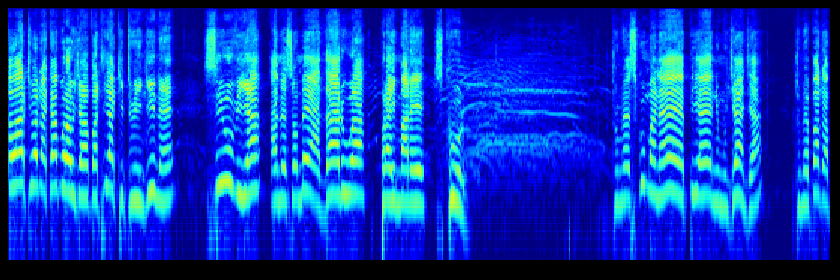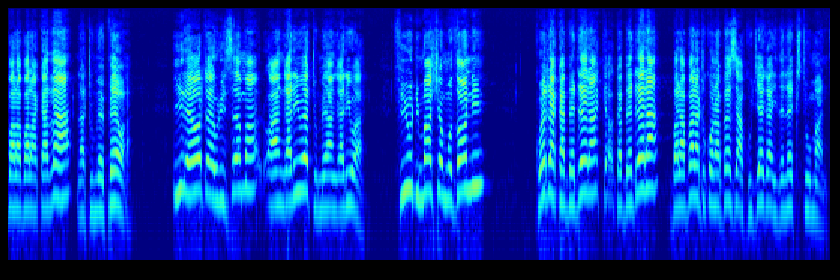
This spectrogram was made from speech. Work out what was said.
Watu hata kabla hujawapatia kitu kingine, Sylvia amesomea Dharua Primary School. Tumesukuma na yeye pia, yeye ni mjanja. Tumepata barabara kadhaa na tumepewa ile yote ulisema angaliwe, tumeangaliwa. Field Marshal Muthoni kwenda Kabendera, Kabendera barabara tuko na pesa ya kujenga in the next two months.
